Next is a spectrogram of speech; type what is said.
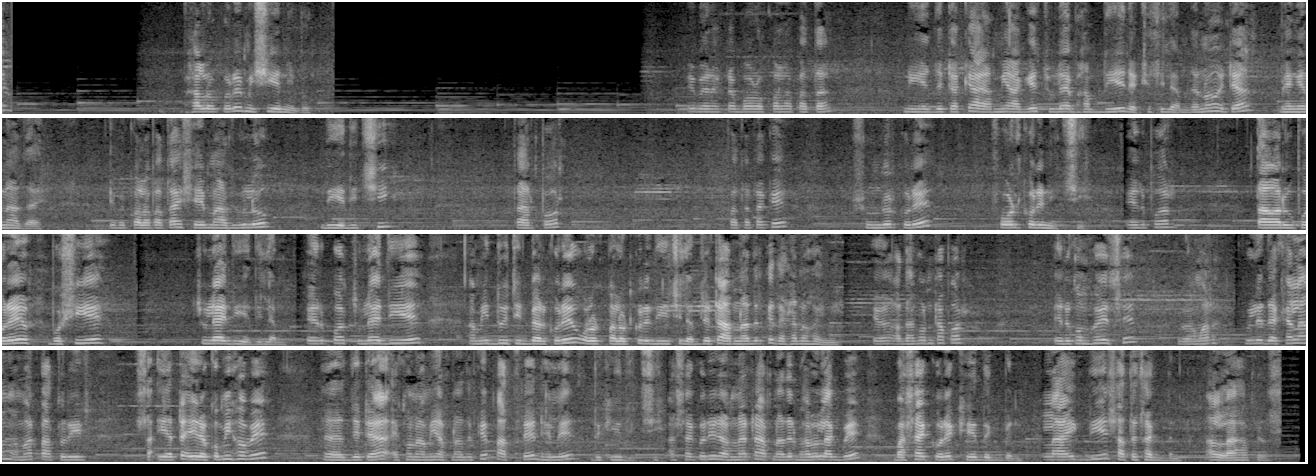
ভালো করে মিশিয়ে নিব। এবার একটা বড় কলা পাতা নিয়ে যেটাকে আমি আগে চুলায় ভাপ দিয়ে রেখেছিলাম, যেন এটা ভেঙে না যায়। এবার কলা পাতায় সেই মাছগুলো দিয়ে দিচ্ছি। তারপর পাতাটাকে সুন্দর করে ফোল্ড করে নিচ্ছি। এরপর তাওয়ার উপরে বসিয়ে চুলায় দিয়ে দিলাম। এরপর চুলায় দিয়ে আমি দুই তিনবার করে ওলট পালট করে দিয়েছিলাম, যেটা আপনাদেরকে দেখানো হয়নি। এবার আধা ঘণ্টা পর এরকম হয়েছে। আমার খুলে দেখালাম, আমার পাতুরির ইয়েটা এরকমই হবে। যেটা এখন আমি আপনাদেরকে পাত্রে ঢেলে দেখিয়ে দিচ্ছি। আশা করি রান্নাটা আপনাদের ভালো লাগবে। বাসায় করে খেয়ে দেখবেন। লাইক দিয়ে সাথে থাকবেন। আল্লাহ হাফেজ।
